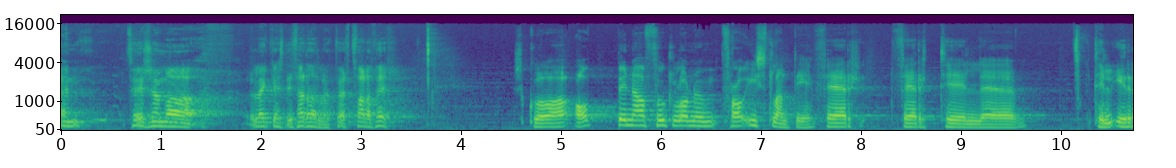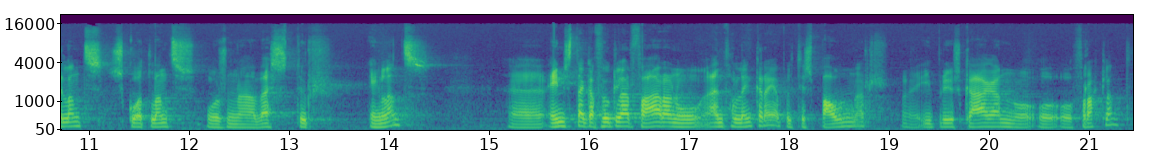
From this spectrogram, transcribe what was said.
En þeir sem að leggjast í ferðarlag, hvert fara þeir? Sko, oppin af fuglunum frá Íslandi fer, fer til, uh, til Írlands, Skotlands og svona vestur Englands. Uh, einstaka fuglar fara nú ennþá lengra, jafnvel til Spánar, uh, Íbríu Skagan og, og, og Frakland.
